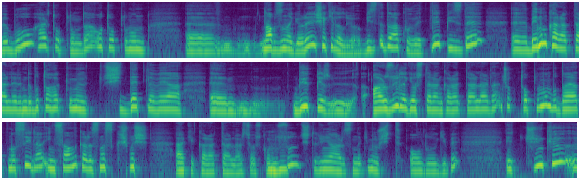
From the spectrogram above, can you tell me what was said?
ve bu her toplumda o toplumun e, nabzına göre şekil alıyor. Bizde daha kuvvetli. Bizde e, benim karakterlerimde bu tahakkümü şiddetle veya e, büyük bir e, arzuyla gösteren karakterlerden çok toplumun bu dayatmasıyla insanlık arasına sıkışmış erkek karakterler söz konusu. İşte dünya arasındaki mürşit olduğu gibi. E, çünkü e,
